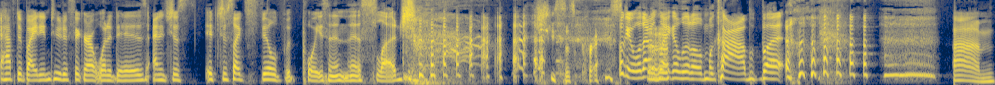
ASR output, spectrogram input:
have to bite into to figure out what it is, and it's just it's just like filled with poison, this sludge. Jesus Christ. Okay, well that was like a little macabre, but um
